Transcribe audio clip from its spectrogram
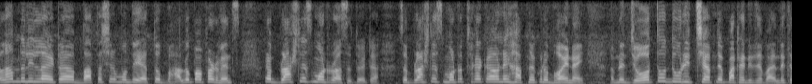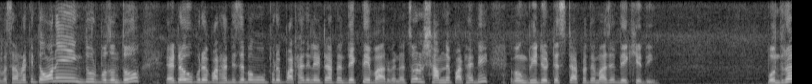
আলহামদুলিল্লাহ এটা বাতাসের মধ্যে এত ভালো পারফরমেন্স এটা ব্রাশলেস মোটর আছে তো এটা। সো ব্রাশলেস মোটর থাকার কারণে আপনার কোনো ভয় নাই। আপনি যত দূর ইচ্ছে আপনি পাঠিয়ে দিতে পারেন, দেখতে পাচ্ছেন। আমরা কিন্তু অনেক দূর পর্যন্ত এটা উপরে পাঠিয়ে দিচ্ছি এবং উপরে পাঠিয়ে দিলে এটা আপনি দেখতেই পারবেন। না চলুন সামনে পাঠিয়ে দিই এবং ভিডিও টেস্টটা আপনাদের মাঝে দেখিয়ে দিই। বন্ধুরা,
